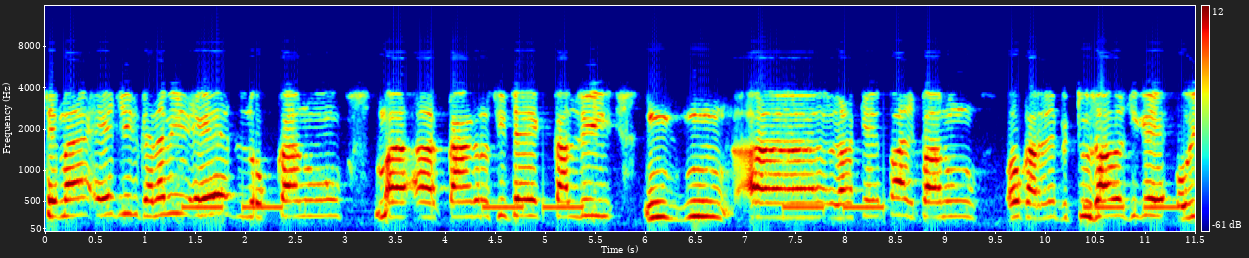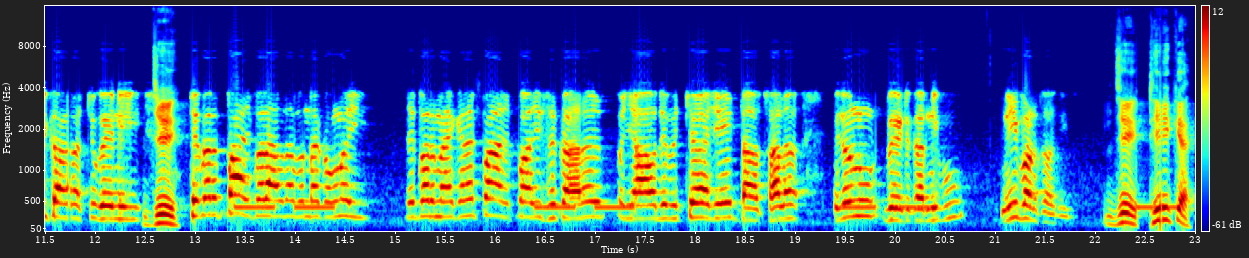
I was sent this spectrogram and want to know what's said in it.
ਤੇ ਮੈਂ ਇਹ ਚੀਜ਼ ਕਹਿੰਦਾ ਵੀ ਇਹ ਲੋਕਾਂ ਨੂੰ ਕਾਂਗਰਸੀ ਤੇ ਕਾਲੀ ਅਮ, ਅਮ, ਅਹ, ਰਲ ਕੇ ਭਾਜਪਾ ਨੂੰ ਉਹ ਕਰ ਰਹੇ ਬਿੱਟੂ ਸਾਹਿਬ ਸੀਗੇ ਉਹ ਵੀ ਕਾਂਗਰਸ ਚ ਗਏ ਨਹੀਂ ਜੀ। ਤੇ ਪਰ ਭਾਜਪਾ ਦਾ ਆਪਦਾ ਬੰਦਾ ਕੌਣ ਆ ਜੀ? ਤੇ ਪਰ ਮੈਂ ਕਹਿੰਦਾ ਭਾਜਪਾ ਦੀ ਸਰਕਾਰ ਪੰਜਾਬ ਦੇ ਵਿੱਚ ਅਜੇ 10 ਸਾਲ ਇਹਨਾਂ ਨੂੰ ਵੇਟ ਕਰਨੀ ਪਊ, ਨਹੀਂ ਬਣ ਸਕਦੀ। ਜੀ, ਠੀਕ ਹੈ।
